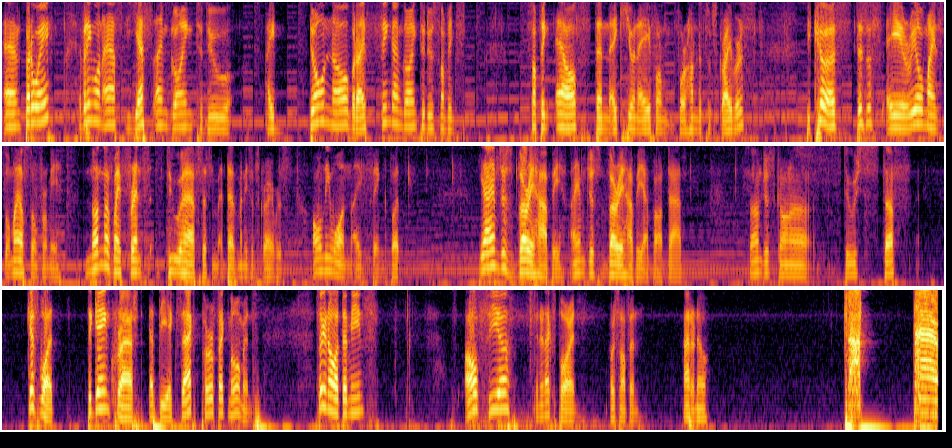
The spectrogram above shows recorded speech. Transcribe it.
And by the way, if anyone asks, yes, I'm going to do... I don't know, but I think I'm going to do something something else than a Q&A for, for 100 subscribers. Because this is a real milestone for me. None of my friends do have this, that many subscribers. Only one, I think, but... Yeah, I'm just very happy. I am just very happy about that. So I'm just gonna do stuff. Guess what? The game crashed at the exact perfect moment. So you know what that means? I'll see ya in the next point. Or something. I don't know.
